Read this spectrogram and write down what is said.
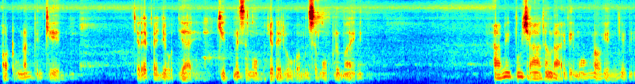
เอาตรงนั้นเป็นเกณฑ์ จะได้ประโยชน์ใหญ่ จิตไม่สงบจะได้รู้ว่ามันสงบหรือไม่อามิบูชาทั้งหลายที่มองเราเห็นอยู่นี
